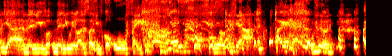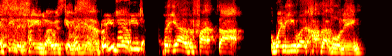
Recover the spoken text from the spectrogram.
yeah, and then you then you realize like you've got all fake. Yeah, yeah. And you're like, yeah, okay. I see the change I was given here, but you don't. You, but yeah, the fact that when he woke up that morning,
